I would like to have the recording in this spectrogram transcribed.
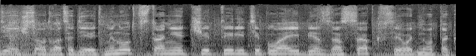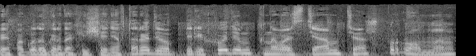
9 часов 29 минут. В стране 4 тепла и без засадок. Сегодня вот такая погода в городах вещания Авторадио. Переходим к новостям тяжпрома.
